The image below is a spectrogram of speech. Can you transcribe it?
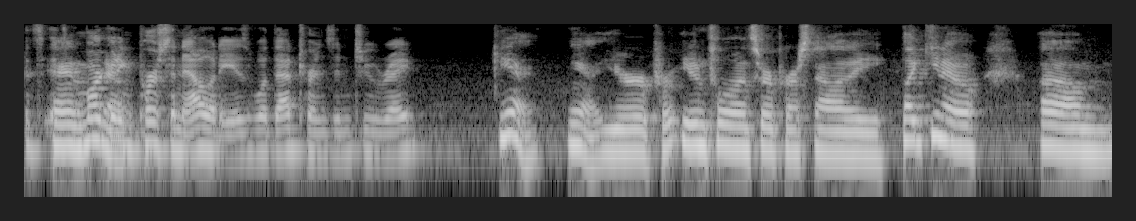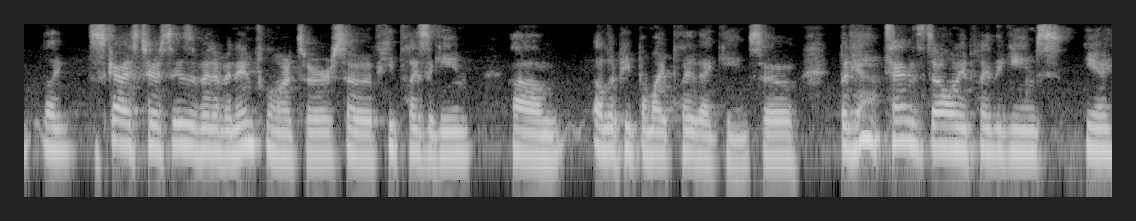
It's, it's And, you marketing know- personality is what that turns into, right? Yeah, yeah, you're per- influencer personality. Like you know, um, like Disguised Toast is a bit of an influencer. So if he plays a game, um, other people might play that game. So, but Yeah. he tends to only play the games. You know,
